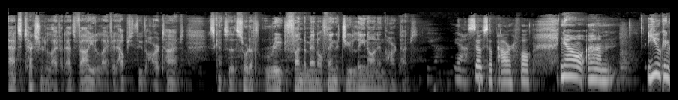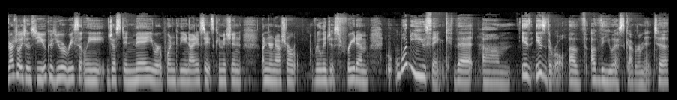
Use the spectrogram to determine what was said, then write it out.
adds texture to life. It adds value to life. It helps you through the hard times. It's kind of the sort of root, fundamental thing that you lean on in the hard times. Yeah, so so powerful. Now, um, you congratulations to you because you were recently just in May you were appointed to the United States Commission on International Religious Freedom. What do you think that um, is is the role of of the U.S. government to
